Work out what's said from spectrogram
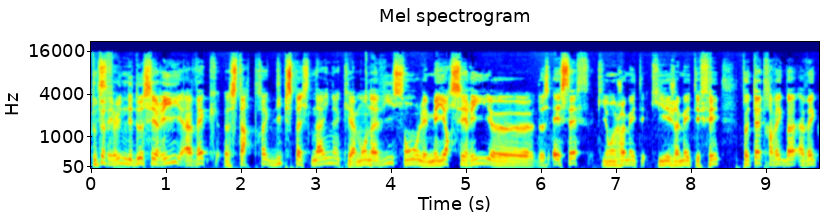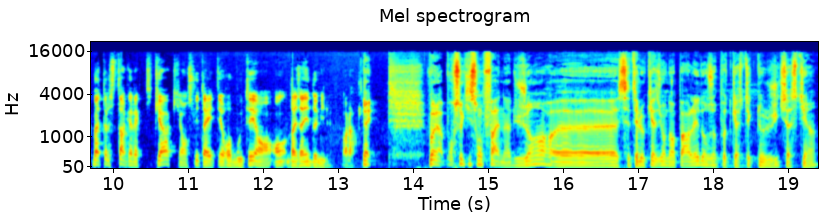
Tout à fait. C'est l'une des deux séries avec euh, Star Trek Deep Space Nine, qui à mon avis sont les meilleures séries euh, de SF qui ont jamais été, qui aient jamais été fait. Peut-être avec avec Battlestar Galactica, qui ensuite a été rebooté en, en, dans les années 2000. Voilà. Oui. Voilà, pour ceux qui sont fans hein, du genre, euh, c'était l'occasion d'en parler dans un podcast technologique, ça se tient.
